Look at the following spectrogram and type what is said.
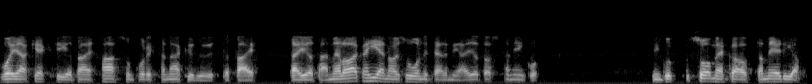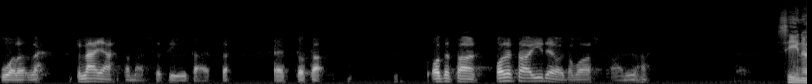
voidaan keksiä jotain hassunkurista näkyvyyttä tai tai jotain. Meillä on aika hienoja suunnitelmia jo tuossa niin kuin, niin kuin some kautta mediapuolelle läjähtämässä siitä, että, että tota, otetaan, otetaan ideoita vastaan yhä. Siinä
